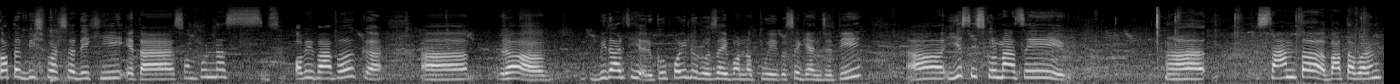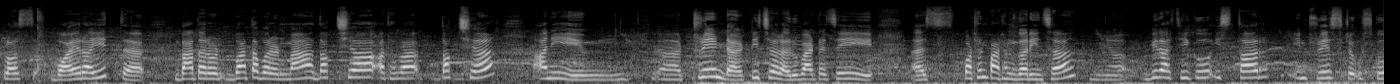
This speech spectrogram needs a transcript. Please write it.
गत बिस वर्षदेखि यता सम्पूर्ण अभिभावक र विद्यार्थीहरूको पहिलो रोजाइ बन्न पुगेको छ ज्ञानज्योति। यस स्कुलमा चाहिँ शान्त वातावरण प्लस भयरहित वातावरण वातावरणमा दक्ष अथवा दक्ष अनि ट्रेन्ड टिचरहरूबाट चाहिँ पठन पाठन गरिन्छ। विद्यार्थीको स्तर इन्ट्रेस्ट उसको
